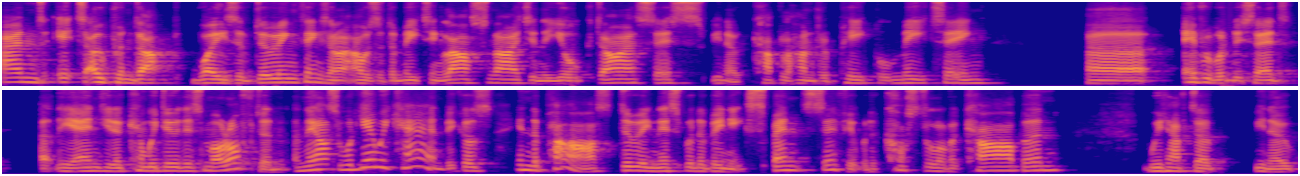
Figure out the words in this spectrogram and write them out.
and it's opened up ways of doing things. And I was at a meeting last night in the York Diocese, you know, a couple of hundred people meeting. Uh, everybody said at the end, you know, can we do this more often? And the answer, well, yeah, we can, because in the past, doing this would have been expensive. It would have cost a lot of carbon. We'd have to, you know,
